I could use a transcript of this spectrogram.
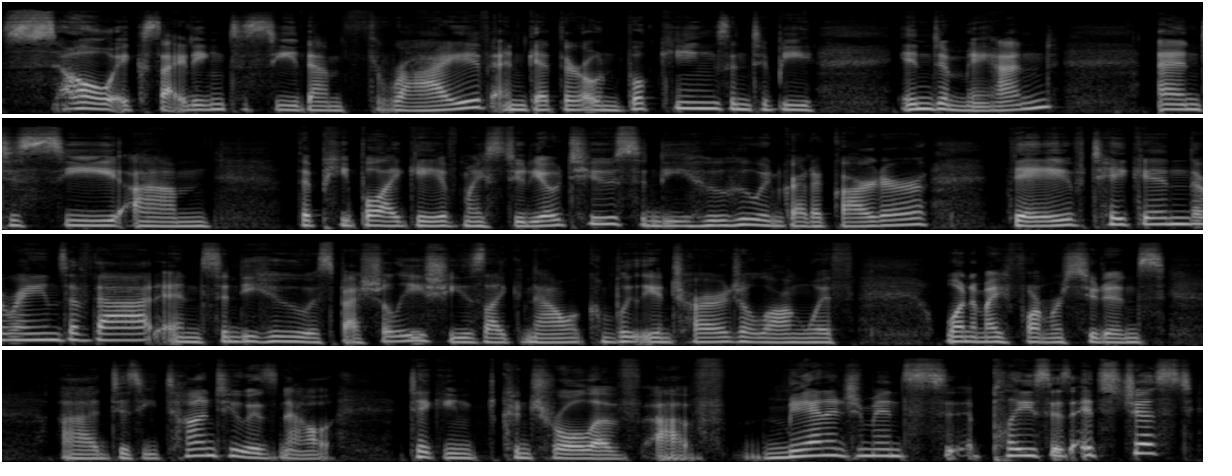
so exciting to see them thrive and get their own bookings and to be in demand and to see um, the people I gave my studio to, Cindy Hoo and Greta Garter, they've taken the reins of that. And Cindy Hoo, especially, she's like now completely in charge, along with one of my former students, uh, Dizzy Tunt, who is now taking control of of management places. It's just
